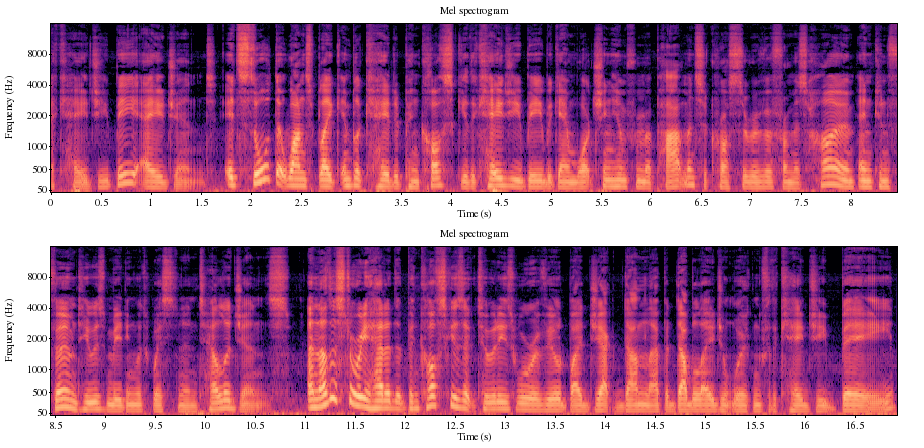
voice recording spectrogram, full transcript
a KGB agent. It's thought that once Blake implicated Penkovsky, the KGB began watching him from apartments across the river from his home and confirmed he was meeting with Western intelligence. Another story had it that Penkovsky's activities were revealed by Jack Dunlap, a double agent working for the KGB.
